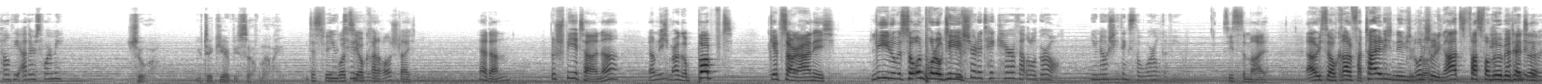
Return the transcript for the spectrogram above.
Tell the others for me. Sure. You take care of yourself, Molly. Deswegen wollte sie auch gerade rausschleichen. Ja, dann. Bis später, ne? Wir haben nicht mal gepoppt. Gibt's doch gar nicht. Lee, du bist so Be unproduktiv. sure to take care of that little girl. You know she thinks the world of you. Siehst du mal. Da habe ich sie auch gerade verteidigt, indem ich einen unschuldigen Arzt fast vermöbelt hätte.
